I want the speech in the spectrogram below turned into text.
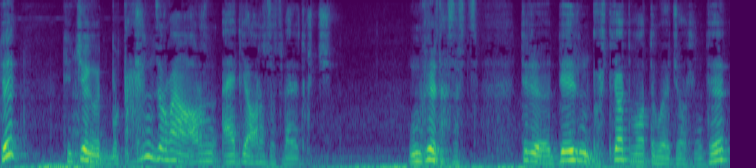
тий. Тинчээ ингээд 76 орон айлын орон сууц бариад өгч. Үнэхээр тасарч. Тэр дээр нь бутлоод буудаг байж болно тий.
